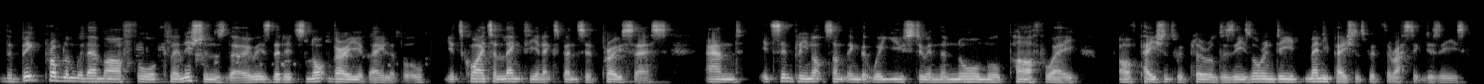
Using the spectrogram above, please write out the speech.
The big problem with MR for clinicians, though, is that it's not very available. It's quite a lengthy and expensive process, and it's simply not something that we're used to in the normal pathway of patients with pleural disease, or indeed many patients with thoracic disease.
